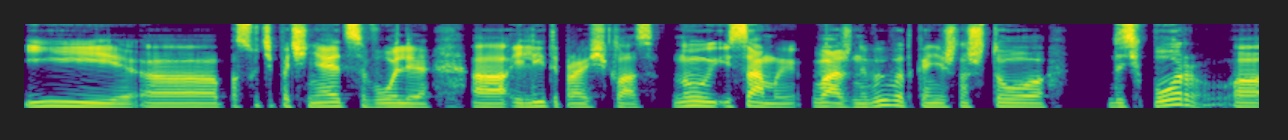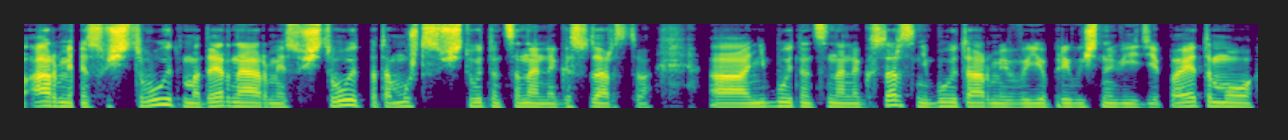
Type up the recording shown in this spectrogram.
и, э, по сути, подчиняется воле э, элиты правящих классов. Ну и самый важный вывод, конечно, что до сих пор а, армия существует, модерная армия существует, потому что существует национальное государство. А, не будет национального государства, не будет армии в ее привычном виде. Поэтому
